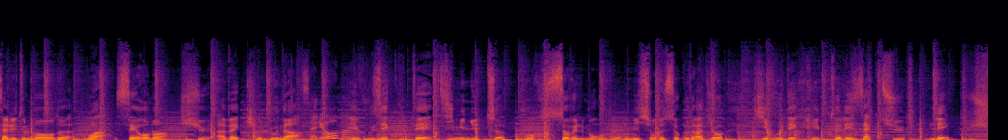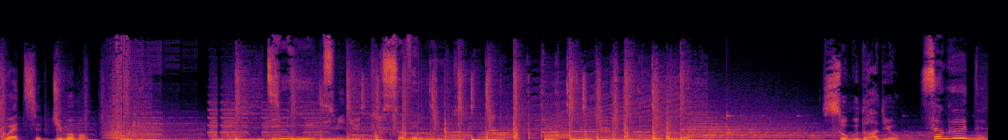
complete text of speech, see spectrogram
Salut tout le monde, moi c'est Romain, je suis avec Luna. Salut Romain. Et vous écoutez 10 minutes pour sauver le monde, l'émission de So Good Radio qui vous décrypte les actus les plus chouettes du moment. 10 minutes, 10 minutes pour sauver le monde. So Good Radio. So Good.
